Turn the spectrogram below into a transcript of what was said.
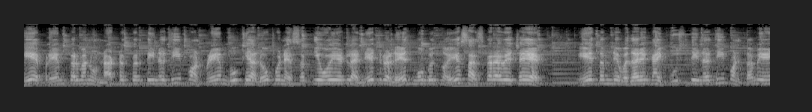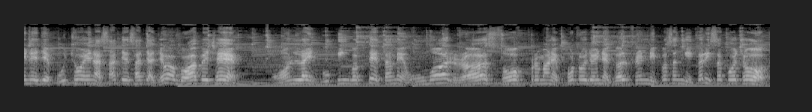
એ પ્રેમ કરવાનું નાટક કરતી નથી, પણ પ્રેમ ભૂખ્યા લોકોને શક્ય હોય એટલે નેચરલ હેત મોહબ્બતનો અહેસાસ કરાવે છે. એ તમને વધારે કાંઈ પૂછતી નથી, પણ તમે એને જે પૂછો એના સાચે સાચા જવાબો આપે છે. ઓનલાઈન બુકિંગ વખતે તમે ઉંમર, રસ, શોખ પ્રમાણે ફોટો જોઈને ગર્લફ્રેન્ડની પસંદગી કરી શકો છો.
